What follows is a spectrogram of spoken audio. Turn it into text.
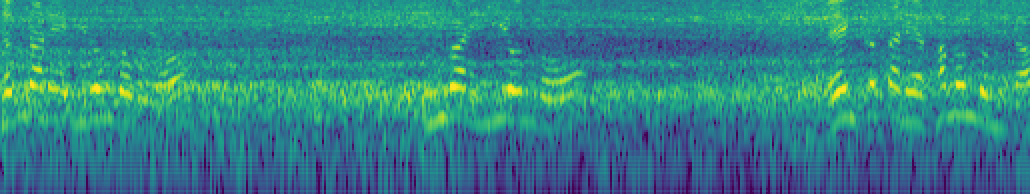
전단에 1온도고요. 중간에 2온도, 맨 끝단에 3온도입니다.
